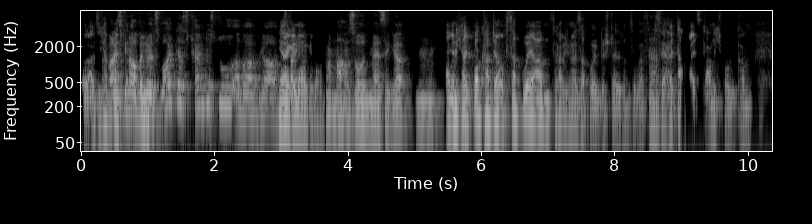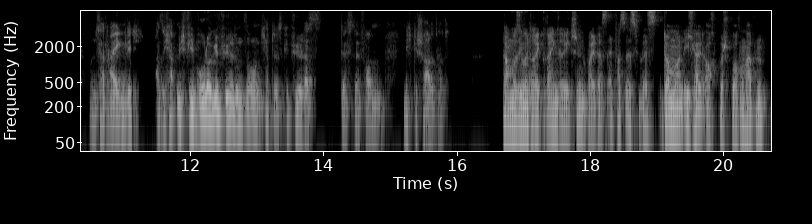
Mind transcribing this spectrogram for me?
Also ich Ich habe weiß jetzt genau, wenn du jetzt wolltest, könntest du, aber ja, Ja, das kann genau, ich genau. machen, so mäßig, ja. Mhm. Aber wenn ich halt Bock hatte auf Subway abends, dann habe ich mir Subway bestellt und sowas. Ja. Das wäre halt damals gar nicht vorgekommen. Und es hat eigentlich, also ich habe mich viel wohler gefühlt und so und ich hatte das Gefühl, dass das der Form nicht geschadet hat. Da muss ich mal direkt reingrätschen, weil das etwas ist, was Dom und ich halt auch besprochen hatten.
